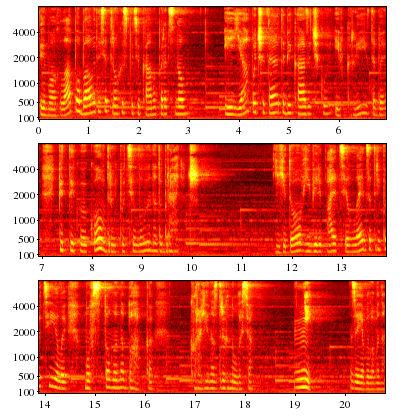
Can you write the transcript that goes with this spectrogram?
ти могла побавитися трохи з пацюками перед сном. І я почитаю тобі казочку і вкрию тебе, підтикую ковдру і поцілую на добраніч. Її довгі білі пальці ледь затріпотіли, мов стомлена бабка. Короліна здригнулася. Ні, заявила вона.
